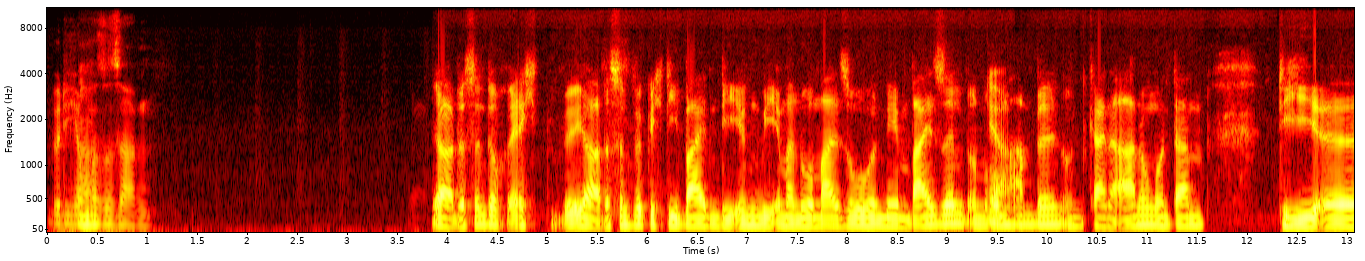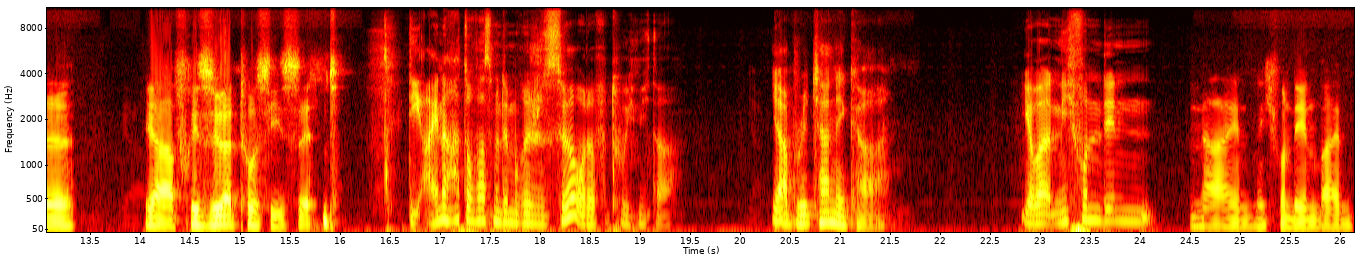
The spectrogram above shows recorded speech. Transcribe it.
Würde ich auch ja. mal so sagen. Ja, das sind doch echt, ja, das sind wirklich die beiden, die irgendwie immer nur mal so nebenbei sind und ja. rumhampeln und keine Ahnung und dann die, äh, ja, Friseur-Tussis sind. Die eine hat doch was mit dem Regisseur, oder vertue ich mich da? Ja, Britannica. Ja, aber nicht von den. Nein, nicht von den beiden.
